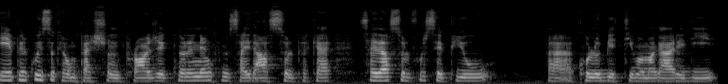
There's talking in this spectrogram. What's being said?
E per questo che è un passion project, non è neanche un side hustle, perché side hustle forse è più uh, con l'obiettivo magari di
